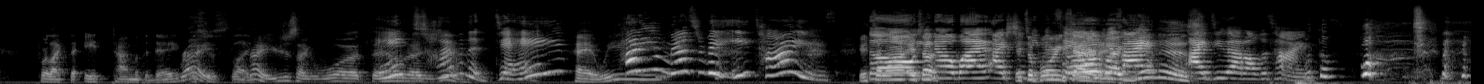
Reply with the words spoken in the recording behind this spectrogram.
for like the eighth time of the day. Right. It's just like, right. You're just like, what the hell did I Eight just time do? of the day? hey, we. How do you masturbate eight times? It's a Though, long. It's you a, know what? I shouldn't a even boring say Saturday. Oh my goodness. I, I do that all the time. What the fuck?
